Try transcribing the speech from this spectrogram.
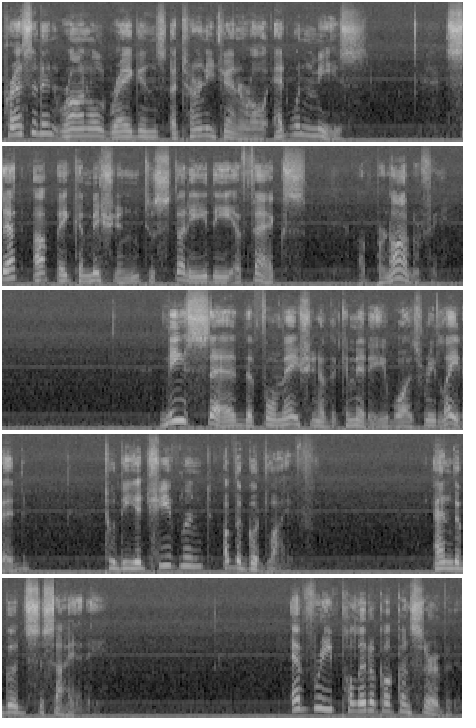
President Ronald Reagan's Attorney General, Edwin Meese, set up a commission to study the effects of pornography. Meese said the formation of the committee was related to the achievement of the good life and the good society. Every political conservative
